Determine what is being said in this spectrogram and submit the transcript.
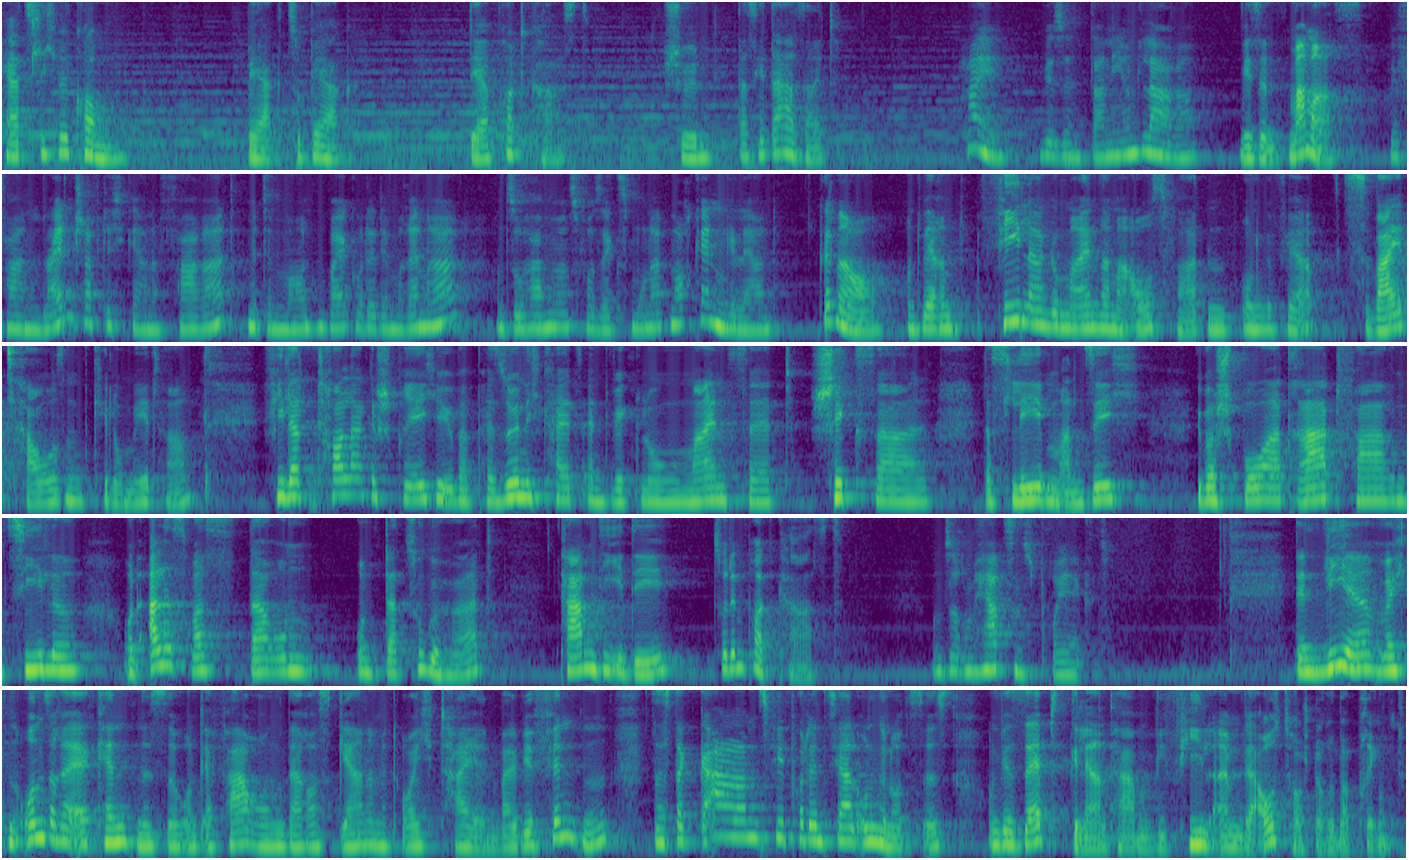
Herzlich willkommen. Berg zu Berg. Der Podcast. Schön, dass ihr da seid. Hi, wir sind Dani und Lara. Wir sind Mamas. Wir fahren leidenschaftlich gerne Fahrrad mit dem Mountainbike oder dem Rennrad und so haben wir uns vor sechs Monaten auch kennengelernt. Genau. Und während vieler gemeinsamer Ausfahrten, ungefähr 2000 Kilometer, vieler toller Gespräche über Persönlichkeitsentwicklung, Mindset, Schicksal, das Leben an sich, über Sport, Radfahren, Ziele und alles, was darum und dazugehört, kam die Idee zu dem Podcast. Unserem Herzensprojekt. Denn wir möchten unsere Erkenntnisse und Erfahrungen daraus gerne mit euch teilen, weil wir finden, dass da ganz viel Potenzial ungenutzt ist und wir selbst gelernt haben, wie viel einem der Austausch darüber bringt.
